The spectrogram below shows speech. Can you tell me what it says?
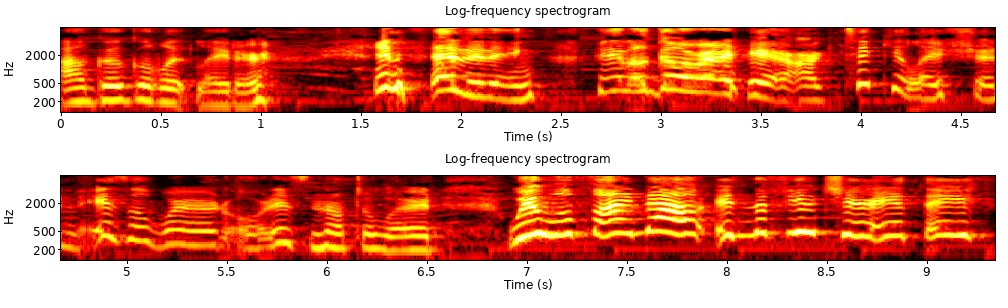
I'll Google it later. in editing. It'll go right here. Articulation is a word or is not a word. We will find out in the future, Anthony.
